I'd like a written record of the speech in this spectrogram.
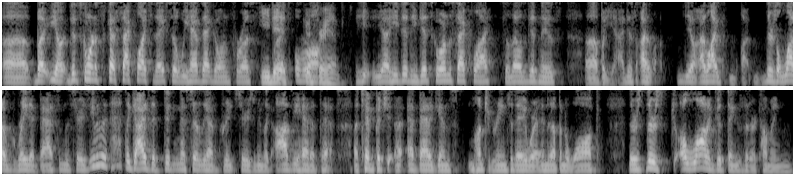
uh, but you know, did score on a sac fly today, so we have that going for us. He did. overall, good for him. He, yeah, he did. He did score on the sac fly, so that was good news. Uh, but yeah, I just I you know, I like, there's a lot of great at bats in the series. Even the, guys that didn't necessarily have great series. I mean, like Ozzie had a, a 10 pitch at bat against Hunter Greene today where it ended up in a walk. There's, there's a lot of good things that are coming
